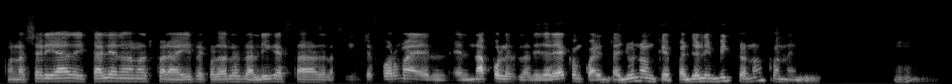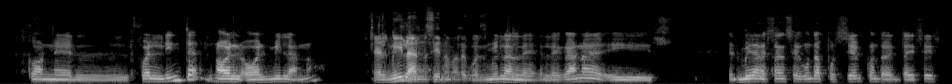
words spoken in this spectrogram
Con la Serie A de Italia, nada más para ir recordarles, la liga está de la siguiente forma, el, el Nápoles la lideraría con 41, aunque perdió el invicto, ¿no? Con el... Con el... ¿Fue el Inter? No, el, o el Milan, ¿no? El Milan, sí, no me recuerdo. El Milan le, gana y el Milan está en segunda posición con 36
